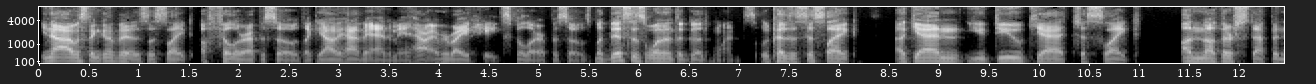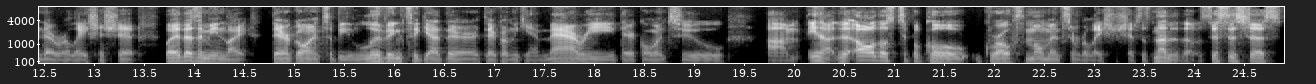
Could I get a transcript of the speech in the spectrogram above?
you know, I was thinking of it as just like a filler episode, like how they have an anime, how everybody hates filler episodes. But this is one of the good ones because it's just like, again, you do get just like another step in their relationship, but it doesn't mean like they're going to be living together, they're going to get married, they're going to, um, you know, all those typical growth moments in relationships. It's none of those. This is just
